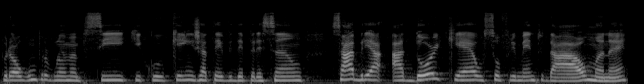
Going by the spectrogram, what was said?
por algum problema psíquico, quem já teve depressão, sabe a, a dor que é o sofrimento da alma, né?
